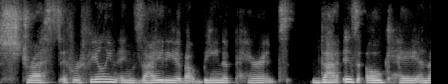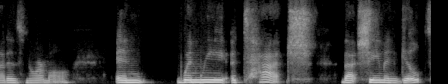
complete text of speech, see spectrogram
stressed, if we're feeling anxiety about being a parent, that is okay and that is normal. And when we attach that shame and guilt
